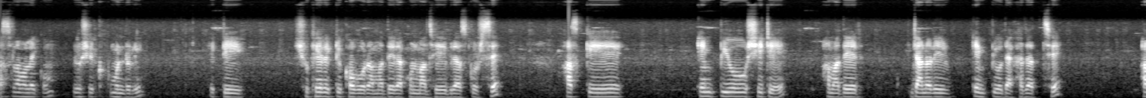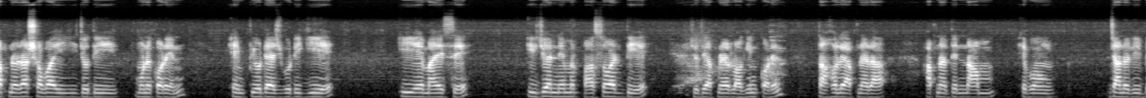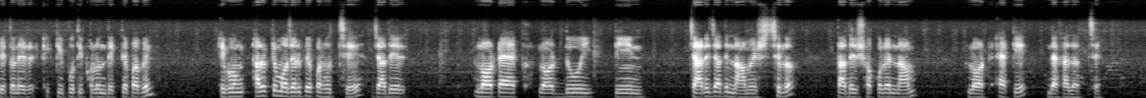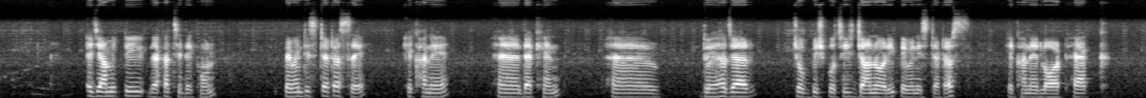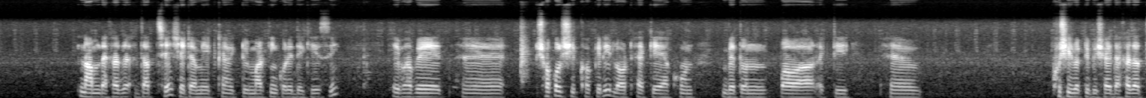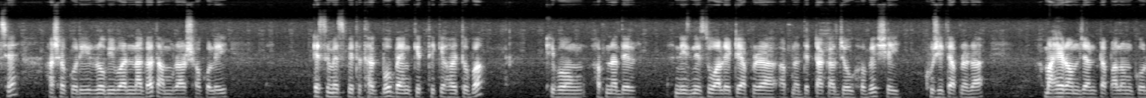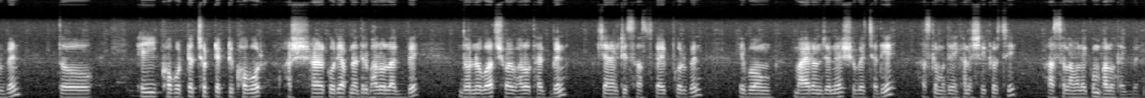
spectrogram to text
আসসালামু আলাইকুম, প্রিয় শিক্ষক মণ্ডলী। একটি সুখের একটি খবর আমাদের এখন মাঝে বিরাজ করছে। আজকে এমপিও শিটে আমাদের জানুয়ারির এমপিও দেখা যাচ্ছে। আপনারা সবাই যদি মনে করেন, এমপিও ড্যাশবোর্ডে গিয়ে E ইএমআইএসে ইউজার নেমের পাসওয়ার্ড দিয়ে যদি আপনারা লগ করেন, তাহলে আপনারা আপনাদের নাম এবং জানুয়ারির বেতনের একটি প্রতিফলন দেখতে পাবেন। এবং আরও একটা মজার ব্যাপার হচ্ছে, যাদের লট এক লট দুই, তিন, চারে যাদের নাম এসেছিল, তাদের সকলের নাম লট একে দেখা যাচ্ছে। এই যে আমি একটি দেখাচ্ছি, দেখুন পেমেন্ট স্ট্যাটাসে এখানে দেখেন দুই হাজার চব্বিশ পঁচিশ জানুয়ারি পেমেন্ট স্ট্যাটাস এখানে লট এক নাম দেখা যাচ্ছে, সেটা আমি এখানে একটু মার্কিং করে দেখিয়েছি। এভাবে সকল শিক্ষকেরই লট একে এখন বেতন পাওয়ার একটি খুশির একটি বিষয় দেখা যাচ্ছে। আশা করি রবিবার নাগাদ আমরা সকলেই এস এম এস পেতে থাকব ব্যাংকের থেকে হয়তোবা, এবং আপনাদের নিজ নিজ ওয়ালেটে আপনারা, আপনাদের টাকা যোগ হবে সেই খুশিতে আপনারা মাহে রমজানটা পালন করবেন। তো এই খবরটা, ছোট্ট একটি খবর, আশা করি আপনাদের ভালো লাগবে। ধন্যবাদ, সবাই ভালো থাকবেন, চ্যানেলটি সাবস্ক্রাইব করবেন এবং মায়ের রমজানের শুভেচ্ছা দিয়ে আজকের মধ্যে এখানে শেখ করছি। আসসালামু আলাইকুম, ভালো থাকবেন।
